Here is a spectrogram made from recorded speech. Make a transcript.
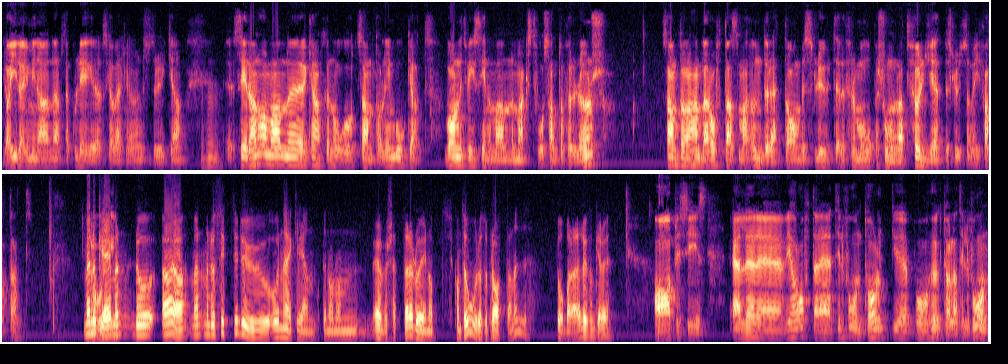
Jag gillar ju mina närmsta kollegor, det ska jag verkligen understryka. Eh, Sedan har man eh, kanske något samtal inbokat. Vanligtvis hinner man max två samtal före lunch. Samtalen handlar oftast om att underrätta om beslut eller förmå personen att följa ett beslut som vi fattat. Men okej, okej. men då, ja, ja, men, men då sitter du och den här klienten och någon översättare då i något kontor och så pratar ni då bara, eller hur funkar det? Ja, precis. Eller eh, vi har oftare telefontolk eh, på högtalartelefon.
